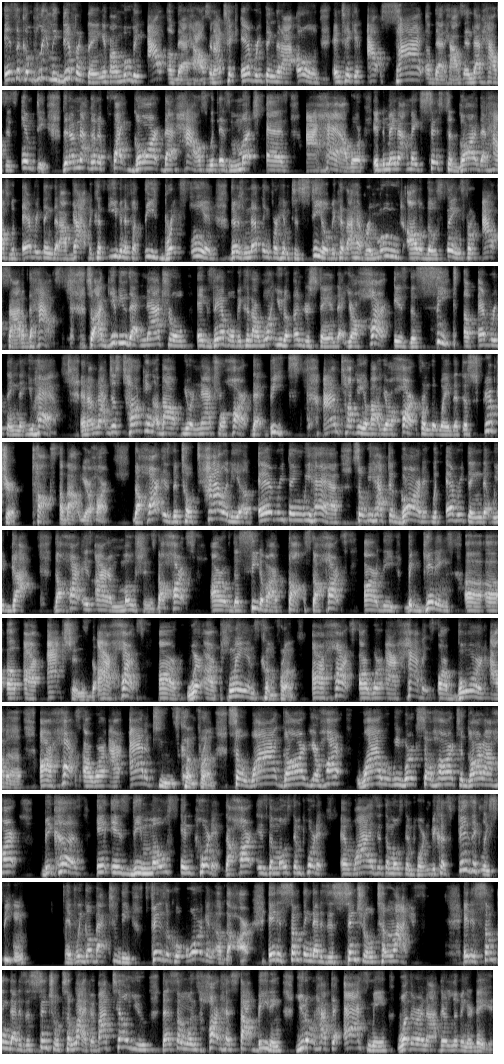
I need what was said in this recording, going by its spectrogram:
it's a completely different thing if I'm moving out of that house and I take everything that I own and take it outside of that house and that house is empty, then I'm not going to quite guard that house with as much as I have, or it may not make sense to guard that house with everything that I've got because even if a thief breaks in, there's nothing for him to steal because I have removed all of those things from outside of the house. So I give you that natural example because I want you to understand that your heart is the seat of everything that you have. And I'm not just talking about your natural heart that beats, I'm talking about your heart from the way that the scripture talks about your heart. The heart is the totality of everything we have, so we have to guard it with everything that we've got. The heart is our emotions. The hearts are the seat of our thoughts. The hearts are the beginnings uh, uh, of our actions. Our hearts are where our plans come from. Our hearts are where our habits are born out of. Our hearts are where our attitudes come from. So, why guard your heart? Why would we work so hard to guard our heart? Because it is the most important. The heart is the most important. And why is it the most important? Because physically speaking, if we go back to the physical organ of the heart, it is something that is essential to life. It is something that is essential to life. If I tell you that someone's heart has stopped beating, you don't have to ask me whether or not they're living or dead.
